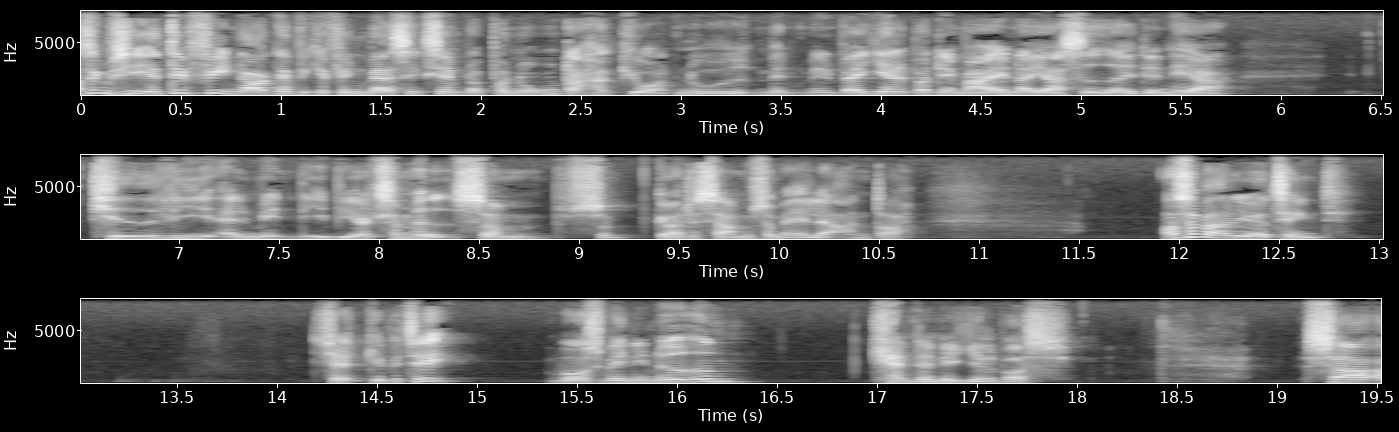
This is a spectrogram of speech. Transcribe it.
Og så kan man sige, at det er fint nok, at vi kan finde en masse eksempler på nogen, der har gjort noget, men, men hvad hjælper det mig, når jeg sidder i den her kedelige, almindelige virksomhed, som, som gør det samme som alle andre? Og så var det jo, jeg tænkt, ChatGPT, vores ven i nøden, kan den ikke hjælpe os? Så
